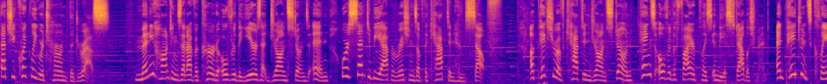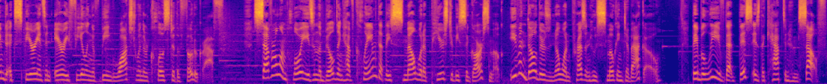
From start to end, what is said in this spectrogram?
that she quickly returned the dress. Many hauntings that have occurred over the years at John Stone's Inn were said to be apparitions of the captain himself. A picture of Captain John Stone hangs over the fireplace in the establishment, and patrons claim to experience an airy feeling of being watched when they're close to the photograph. Several employees in the building have claimed that they smell what appears to be cigar smoke, even though there's no one present who's smoking tobacco. They believe that this is the captain himself,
